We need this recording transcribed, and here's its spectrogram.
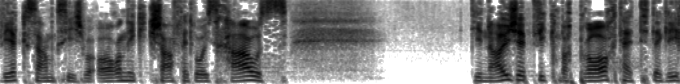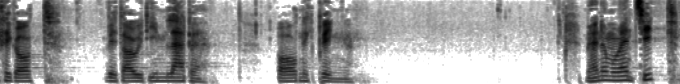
wirksam war, der Ordnung geschaffen hat, der ins Chaos die Neuschöpfung gebracht hat, der gleiche Gott wird auch in deinem Leben Ordnung bringen. Wir haben im Moment Zeit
